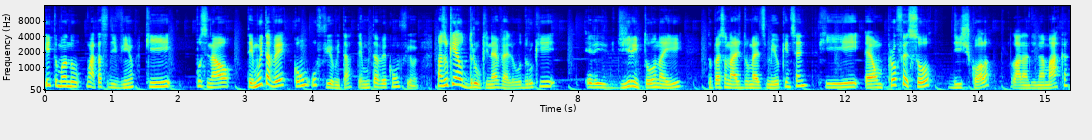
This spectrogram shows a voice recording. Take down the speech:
e tomando uma taça de vinho que por sinal, tem muito a ver com o filme, tá? Tem muito a ver com o filme. Mas o que é o Druk, né, velho? O Druk, ele gira em torno aí do personagem do Mads Mikkelsen, que é um professor de escola lá na Dinamarca.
